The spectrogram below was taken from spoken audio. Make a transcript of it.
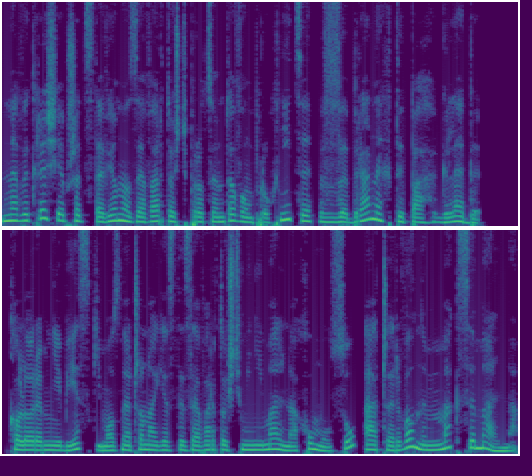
Na wykresie przedstawiono zawartość procentową próchnicy w wybranych typach gleby. Kolorem niebieskim oznaczona jest zawartość minimalna humusu, a czerwonym maksymalna.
